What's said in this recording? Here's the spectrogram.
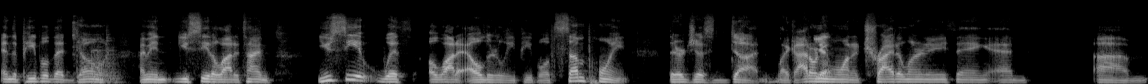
And the people that don't, I mean, you see it a lot of times. You see it with a lot of elderly people. At some point, they're just done. Like I don't yeah. even want to try to learn anything, and um,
